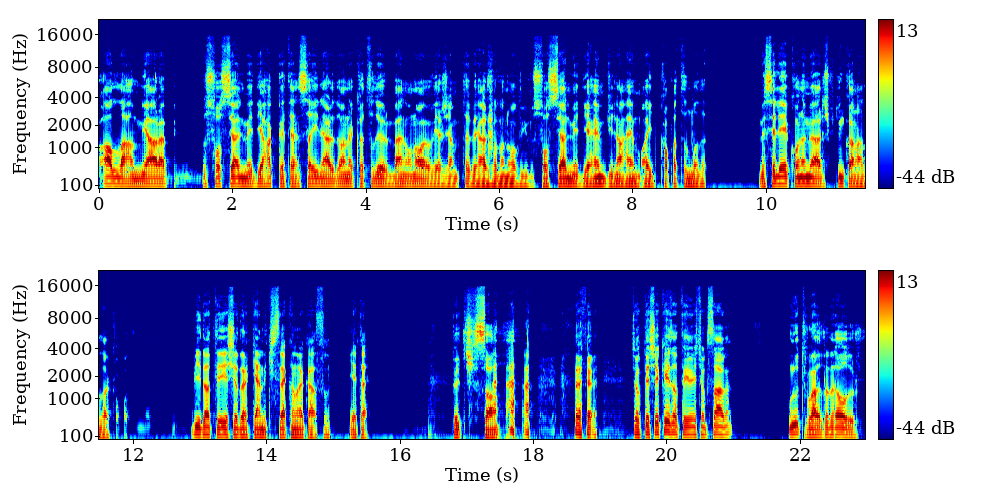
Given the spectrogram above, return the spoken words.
Allah'ım ya Rabbim bu sosyal medya hakikaten Sayın Erdoğan'a katılıyorum. Ben ona oy vereceğim tabii her zaman olduğu gibi. Sosyal medya hem günah hem ayıp kapatılmalı. Mesele ekonomi hariç bütün kanallar kapatılmalı. Bir de Atilla kendi kişisel kanala kalsın. Yeter. Peki sağ ol. çok teşekkür ederiz Atilla Bey. Çok sağ olun. Unutmayalım ne olur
